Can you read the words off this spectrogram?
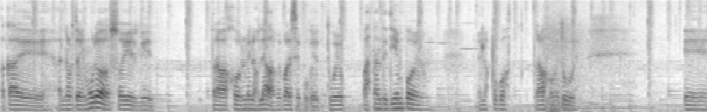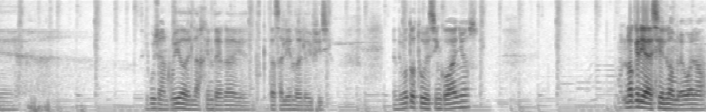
acá de, al norte del muro, soy el que trabajó en menos lados, me parece, porque tuve bastante tiempo en los pocos trabajos que tuve. Eh, si escuchan ruido es la gente acá que, está saliendo del edificio. En Devoto estuve 5 años. No quería decir el nombre, bueno.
